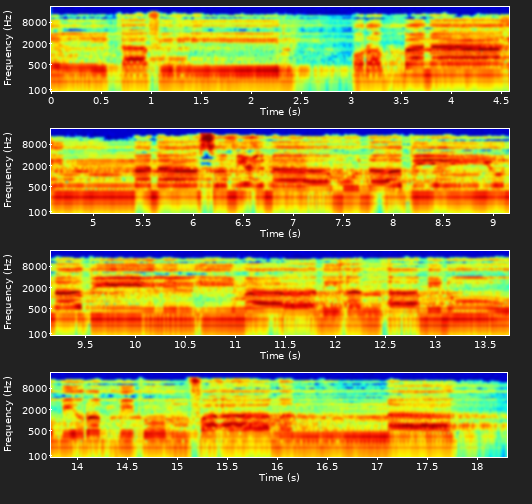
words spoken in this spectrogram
الكافرين. ربنا إننا سمعنا مناديا ينادي للإيمان أن آمنوا بربكم فآمنا.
